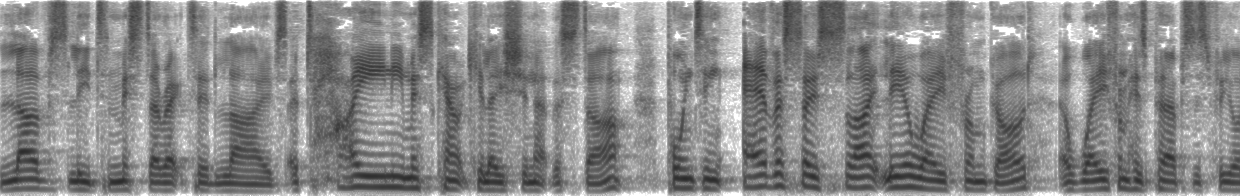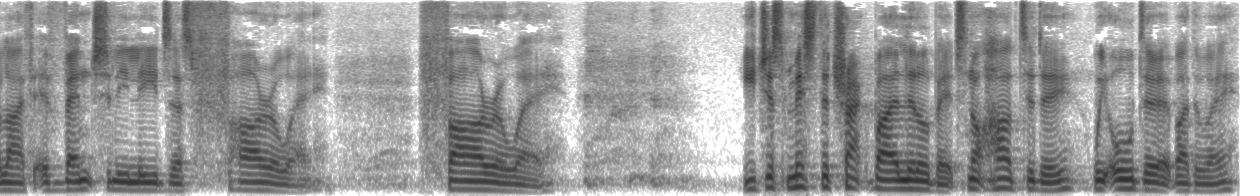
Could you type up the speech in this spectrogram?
loves lead to misdirected lives. A tiny miscalculation at the start, pointing ever so slightly away from God, away from His purposes for your life, eventually leads us far away. Far away. You just miss the track by a little bit. It's not hard to do. We all do it, by the way.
